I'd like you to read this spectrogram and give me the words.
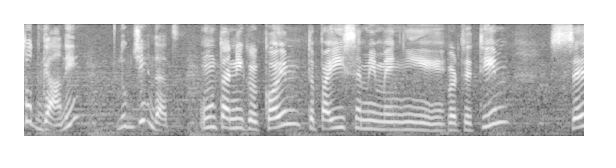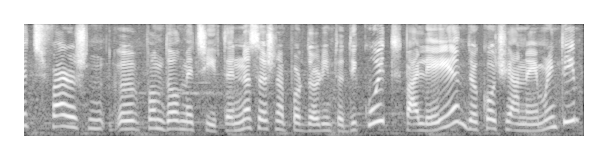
shotgani nuk gjendet. Unë tani kërkojmë të pajisemi me një vërtetim se çfarë është, po ndodh me çiftet, nëse është në përdorim të dikujt, pa leje, ndërkohë që janë në emrin tim,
